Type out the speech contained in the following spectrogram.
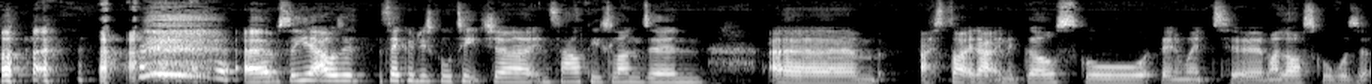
um, so yeah, I was a secondary school teacher in Southeast London. Um, I started out in a girls' school, then went to my last school was a,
